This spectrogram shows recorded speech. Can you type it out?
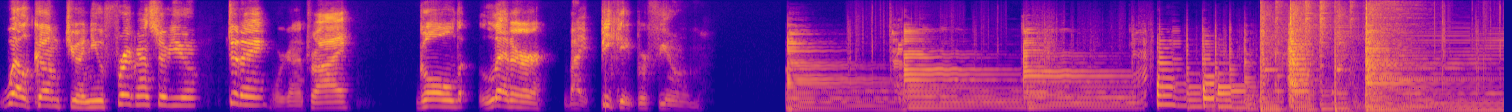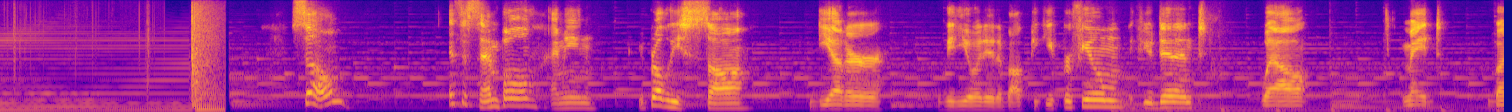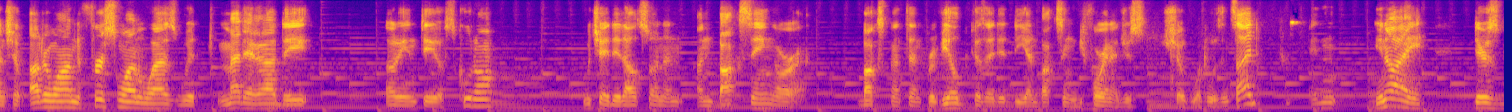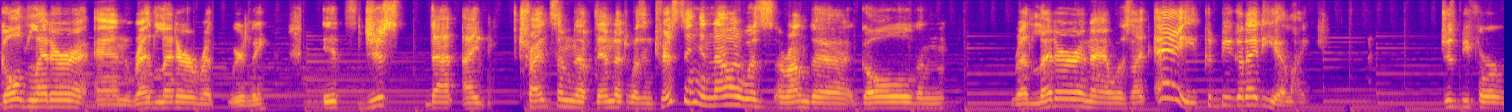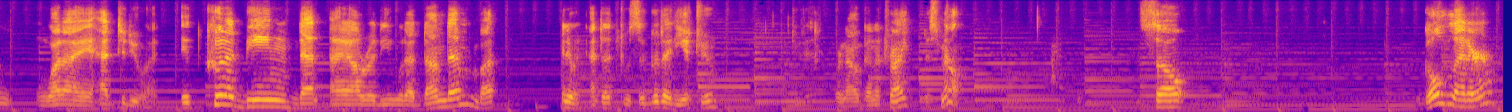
Welcome to a new fragrance review. Today we're gonna try Gold Leather by PK Perfume. So, it's a sample. I mean, you probably saw the other video I did about PK Perfume. If you didn't, well, made bunch of other one. The first one was with Madera de Oriente Oscuro, which I did also in an unboxing or box content reveal because I did the unboxing before and I just showed what was inside. And you know, I there's gold leather and red leather, red, weirdly. It's just that I tried some of them that was interesting and now I was around the gold and red leather and I was like, hey, it could be a good idea. Like just before what I had to do. It could have been that I already would have done them, but anyway, I thought it was a good idea to do that. We're now gonna try the smell. So, gold leather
